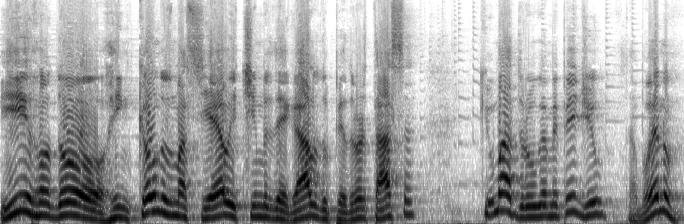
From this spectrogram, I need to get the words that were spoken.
E rodou Rincão dos Maciel e Timbre de Galo, do Pedro Hortaça, que o Madruga me pediu. Tá bueno?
